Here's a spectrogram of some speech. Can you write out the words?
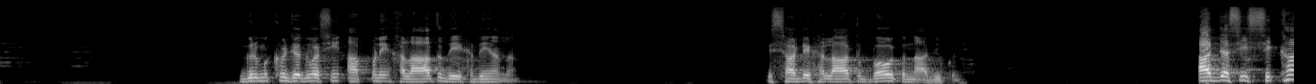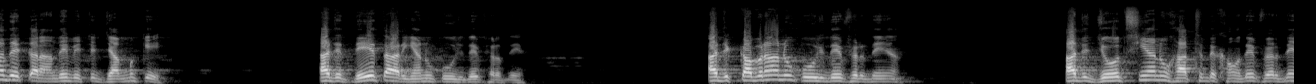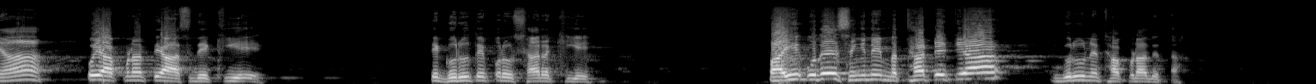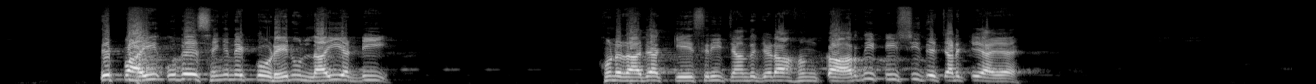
ਗੁਰਮੁਖੋ, ਜਦੋਂ ਅਸੀਂ ਆਪਣੇ ਹਾਲਾਤ ਦੇਖਦੇ ਹਾਂ ਨਾ, ਤੇ ਸਾਡੇ ਹਾਲਾਤ ਬਹੁਤ ਨਾਜ਼ੁਕ ਨੇ। ਅੱਜ ਅਸੀਂ ਸਿੱਖਾਂ ਦੇ ਘਰਾਂ ਦੇ ਵਿੱਚ ਜੰਮ ਕੇ ਅੱਜ ਦੇਹ ਧਾਰੀਆਂ ਨੂੰ ਪੂਜਦੇ ਫਿਰਦੇ ਹਾਂ। ਅੱਜ ਕਬਰਾਂ ਨੂੰ ਪੂਜਦੇ ਫਿਰਦੇ ਹਾਂ। ਅੱਜ ਜੋਤਸ਼ੀਆਂ ਨੂੰ ਹੱਥ ਦਿਖਾਉਂਦੇ ਫਿਰਦੇ ਹਾਂ, ਓਏ ਆਪਣਾ ਇਤਿਹਾਸ ਦੇਖੀਏ ਤੇ ਗੁਰੂ ਤੇ ਭਰੋਸਾ ਰੱਖੀਏ। ਭਾਈ ਉਦੇ ਸਿੰਘ ਨੇ ਮੱਥਾ ਟੇਕਿਆ, ਗੁਰੂ ਨੇ ਥਾਪੜਾ ਦਿੱਤਾ। ਤੇ ਭਾਈ ਉਦੇ ਸਿੰਘ ਨੇ ਘੋੜੇ ਨੂੰ ਲਾਈ ਅੱਡੀ। ਹੁਣ ਰਾਜਾ ਕੇਸਰੀ ਚੰਦ ਜਿਹੜਾ ਹੰਕਾਰ ਦੀ ਟੀਸੀ ਤੇ ਚੜ ਕੇ ਆਇਆ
